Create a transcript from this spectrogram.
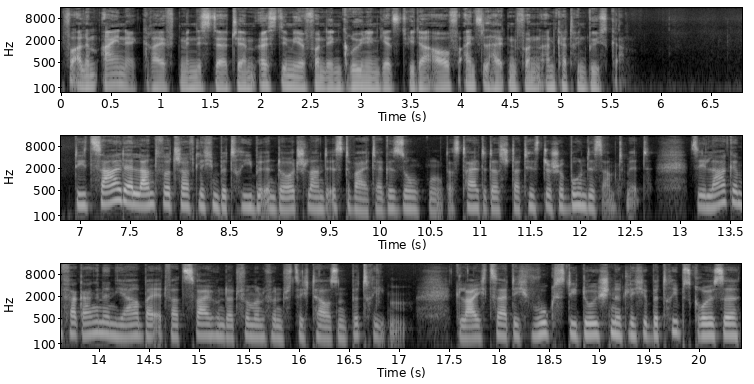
Vor allem eine greift Minister Cem Özdemir von den Grünen jetzt wieder auf. Einzelheiten von Ann-Kathrin Büsker. Die Zahl der landwirtschaftlichen Betriebe in Deutschland ist weiter gesunken. Das teilte das Statistische Bundesamt mit. Sie lag im vergangenen Jahr bei etwa 255.000 Betrieben. Gleichzeitig wuchs die durchschnittliche Betriebsgröße.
